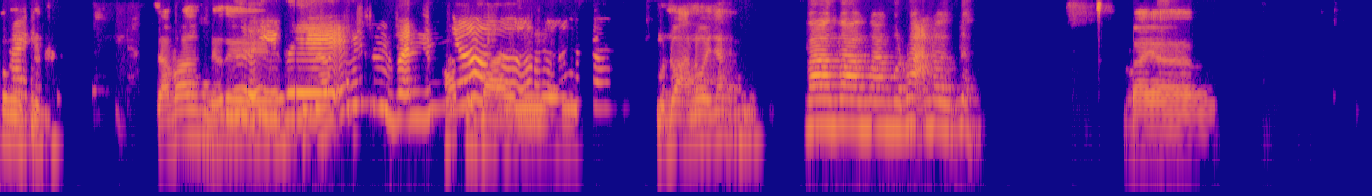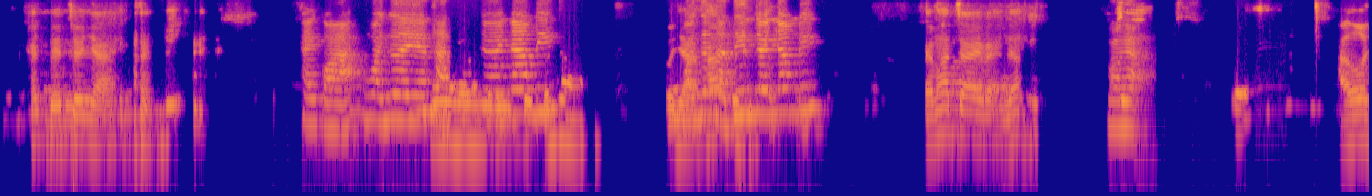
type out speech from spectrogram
không Hay. dạ vâng nếu thế người về em vẫn hát nhớ một đoạn thôi nhá. Vâng vâng vâng một đoạn rồi cũng được. Bài ờ, khách đến chơi nhà. Hay quá. Mọi người thả tim cho anh Nam đi. mọi người thả tim cho anh Nam đi. Em hát chay vậy nhé vâng ạ. À thôi.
